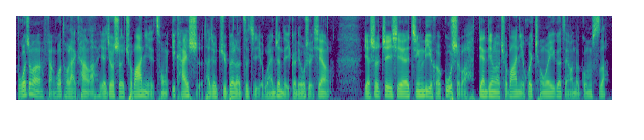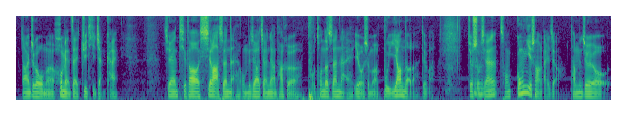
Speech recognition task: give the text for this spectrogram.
不过这么反过头来看了，也就是丘巴尼从一开始他就具备了自己完整的一个流水线了，也是这些经历和故事吧，奠定了球巴尼会成为一个怎样的公司。当然，这个我们后面再具体展开。既然提到希腊酸奶，我们就要讲讲它和普通的酸奶有什么不一样的了，对吧？就首先从工艺上来讲。它们就有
